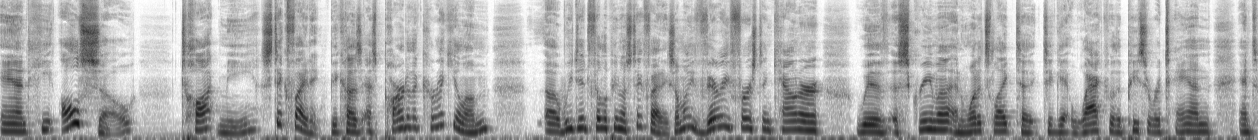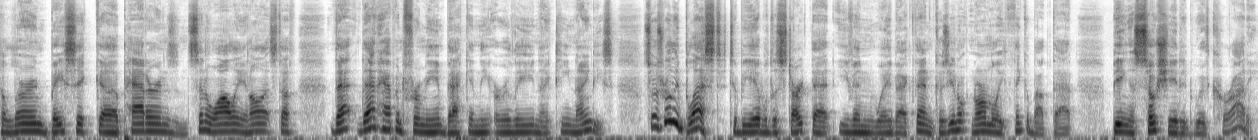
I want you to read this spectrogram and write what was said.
and he also taught me stick fighting because as part of the curriculum uh, we did Filipino stick fighting. So my very first encounter with Eskrima and what it's like to, to get whacked with a piece of rattan and to learn basic uh, patterns and Sinawali and all that stuff, that, that happened for me back in the early 1990s. So I was really blessed to be able to start that even way back then because you don't normally think about that being associated with karate.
